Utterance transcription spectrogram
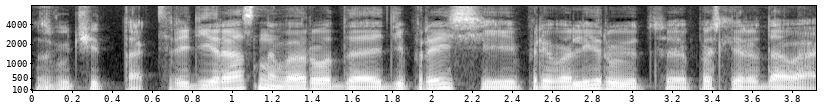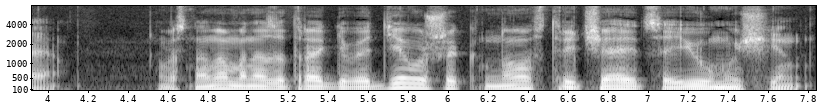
звучит так. Среди разного рода депрессии превалирует э, послеродовая. В основном она затрагивает девушек, но встречается и у мужчин.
